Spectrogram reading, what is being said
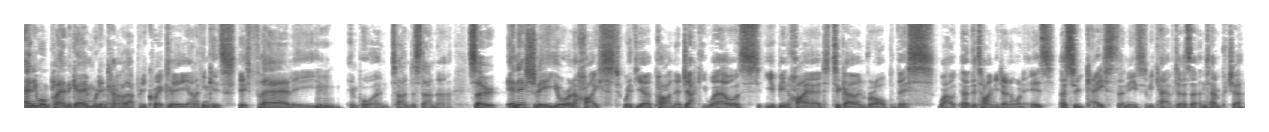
anyone playing the game would encounter that pretty quickly, and I think it's it's fairly hmm. important to understand that. So initially, you're on a heist with your partner Jackie Wells. You've been hired to go and rob this. Well, at the time, you don't know what it is a suitcase that needs to be kept at a certain temperature.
